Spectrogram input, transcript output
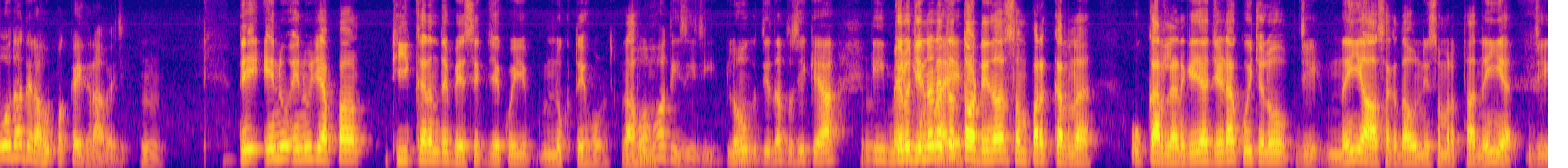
ਉਹਦਾ ਤੇ ਰਾਹੂ ਪੱਕਾ ਹੀ ਖਰਾਬ ਹੈ ਜੀ। ਤੇ ਇਹਨੂੰ ਇਹਨੂੰ ਜੇ ਆਪਾਂ ਠੀਕ ਕਰਨ ਦੇ ਬੇਸਿਕ ਜੇ ਕੋਈ ਨੁਕਤੇ ਹੋਣ ਰਾਹੂ ਬਹੁਤ ਈਜ਼ੀ ਜੀ। ਲੋਕ ਜਿੱਦਾਂ ਤੁਸੀਂ ਕਿਹਾ ਕਿ ਮੈਂ ਚਲੋ ਜਿਨ੍ਹਾਂ ਨੇ ਤਾਂ ਤੁਹਾਡੇ ਨਾਲ ਸੰਪਰਕ ਕਰਨਾ ਉਹ ਕਰ ਲੈਣਗੇ ਜਾਂ ਜਿਹੜਾ ਕੋਈ ਚਲੋ ਜੀ। ਨਹੀਂ ਆ ਸਕਦਾ ਉਨੀ ਸਮਰੱਥਾ ਨਹੀਂ ਹੈ ਜੀ।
